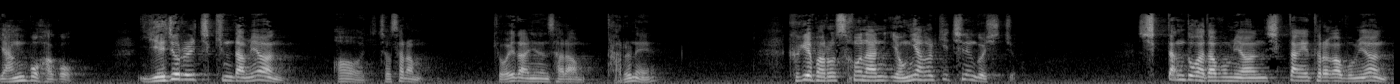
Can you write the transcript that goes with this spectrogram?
양보하고 예절을 지킨다면 어, 저 사람 교회 다니는 사람 다르네. 그게 바로 선한 영향을 끼치는 것이죠. 식당도 가다 보면 식당에 들어가 보면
